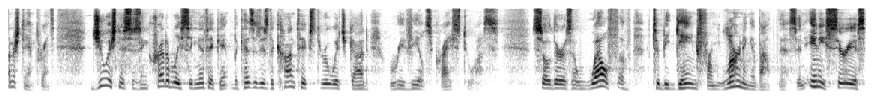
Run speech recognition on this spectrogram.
understand, friends. Jewishness is incredibly significant because it is the context through which God reveals Christ to us. So there is a wealth of to be gained from learning about this. And any serious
